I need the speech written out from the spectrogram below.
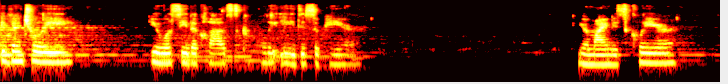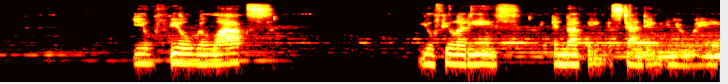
Eventually, you will see the clouds completely disappear. Your mind is clear. You'll feel relaxed. You'll feel at ease, and nothing is standing in your way.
